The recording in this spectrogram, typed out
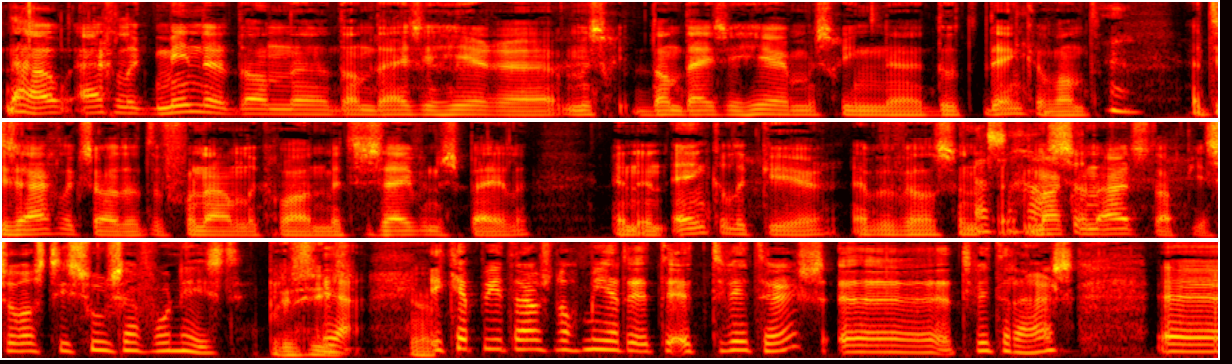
Nou, eigenlijk minder dan, eh, dan, deze, heer, eh, misschien, dan deze heer misschien eh, doet denken. Want het is eigenlijk zo dat we voornamelijk gewoon met z'n zevenen spelen. En een enkele keer hebben we wel eens een, een we een uitstapje. Zoals die sousaphonist. Precies. Ja. Ja. Ik heb hier trouwens nog meer eh, t- twitters, eh, twitteraars. Eh,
